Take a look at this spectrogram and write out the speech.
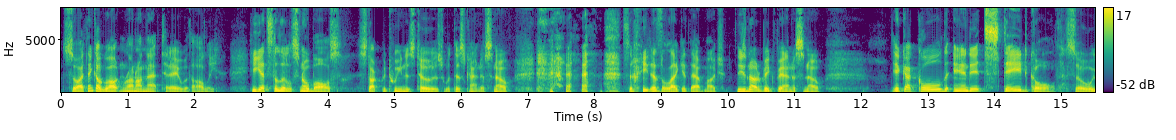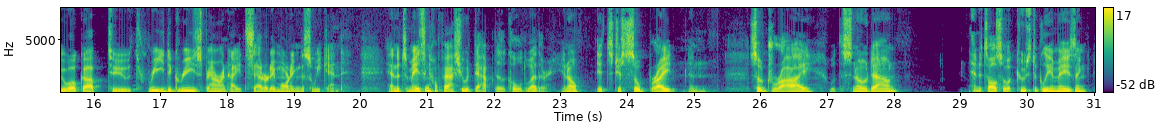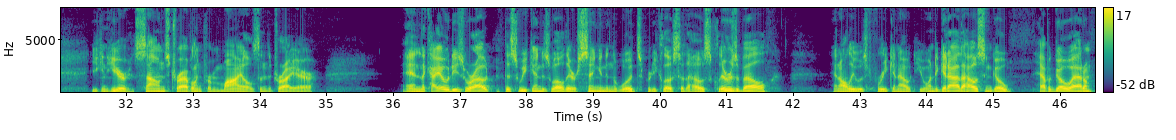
So I think I'll go out and run on that today with Ollie. He gets the little snowballs stuck between his toes with this kind of snow. so he doesn't like it that much. He's not a big fan of snow. It got cold and it stayed cold. So we woke up to 3 degrees Fahrenheit Saturday morning this weekend. And it's amazing how fast you adapt to the cold weather, you know? It's just so bright and so dry with the snow down. And it's also acoustically amazing. You can hear sounds traveling for miles in the dry air. And the coyotes were out this weekend as well. They were singing in the woods pretty close to the house, clear as a bell. And Ollie was freaking out. He wanted to get out of the house and go have a go at them.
